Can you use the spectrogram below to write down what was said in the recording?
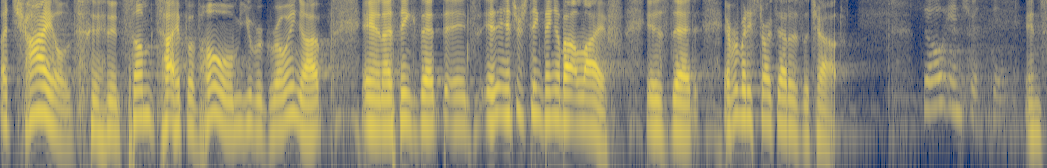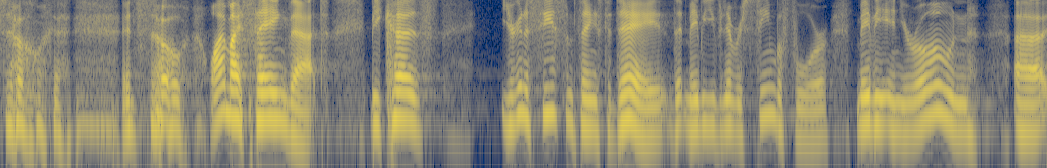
a child And in some type of home you were growing up. And I think that it's an interesting thing about life is that everybody starts out as a child. So interesting. And so, and so, why am I saying that? Because you're going to see some things today that maybe you've never seen before, maybe in your own uh,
